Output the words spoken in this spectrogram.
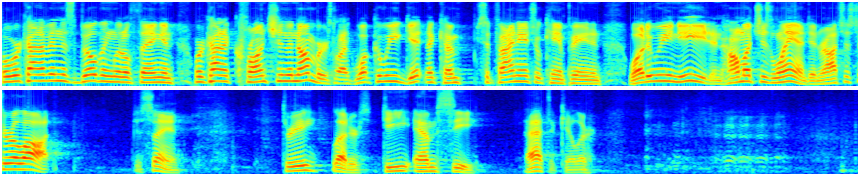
But we're kind of in this building little thing and we're kind of crunching the numbers. Like, what could we get in a com- financial campaign? And what do we need? And how much is land? In Rochester, a lot. Just saying. Three letters DMC. That's a killer.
